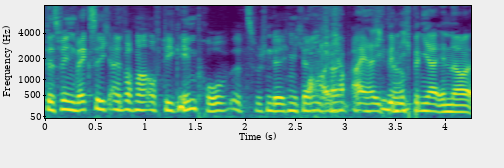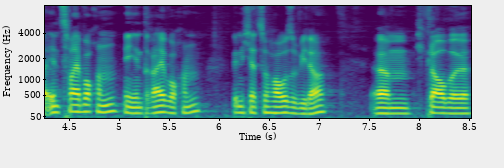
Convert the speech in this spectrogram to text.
Deswegen wechsle ich einfach mal auf die GamePro, äh, zwischen der ich mich ja Oh, ich, hab, Alter, ich, bin, ich bin ja in, in zwei Wochen, nee, in drei Wochen, bin ich ja zu Hause wieder. Ähm, ich glaube,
